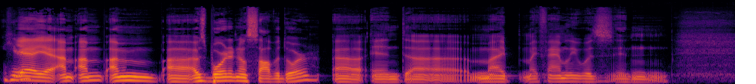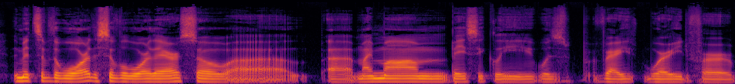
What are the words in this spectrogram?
here Yeah, yeah. I'm, I'm, I'm. Uh, I was born in El Salvador, uh, and uh, my my family was in the midst of the war, the civil war there. So uh, uh, my mom basically was very worried for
